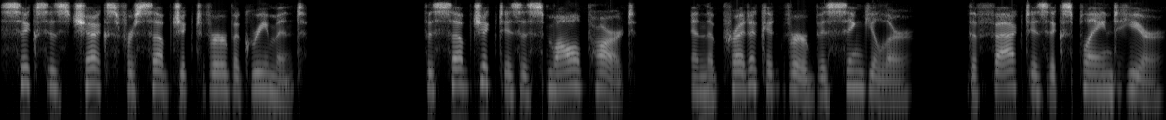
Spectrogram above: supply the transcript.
6 is checks for subject-verb agreement. The subject is a small part, and the predicate verb is singular. The fact is explained here,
